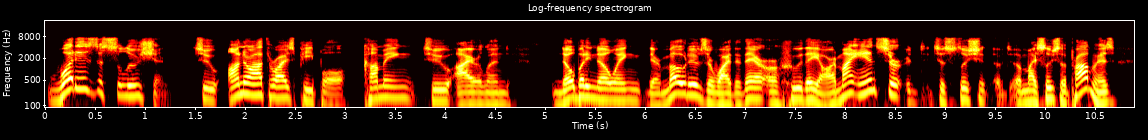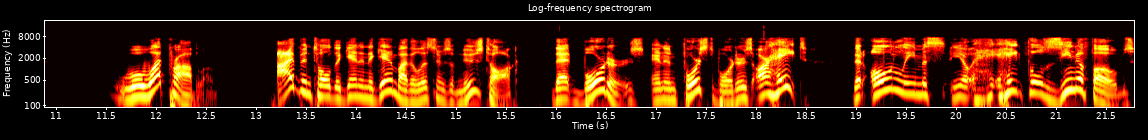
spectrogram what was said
what is the solution to unauthorized people coming to Ireland, nobody knowing their motives or why they're there or who they are. And my answer to solution, uh, my solution to the problem is, well, what problem? I've been told again and again by the listeners of Newstalk that borders and enforced borders are hate that only you know hateful xenophobes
